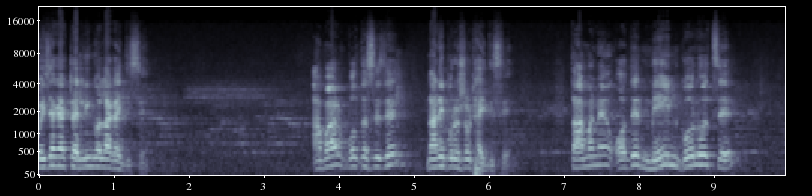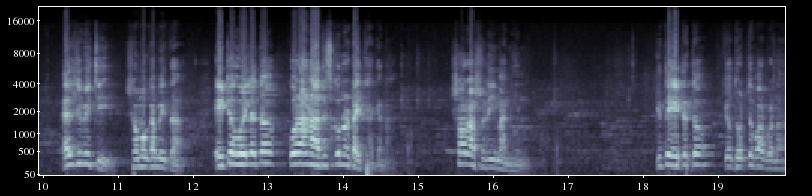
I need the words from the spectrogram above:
ওই জায়গায় একটা লিঙ্গ লাগাই দিছে। আবার বলতেছে যে নারী পুরুষ উঠাই দিছে। তার মানে ওদের মেইন গোল হচ্ছে এলজিবিটি সমকামিতা। এইটা হইলে তো কোরআন, হাদিস কোনোটাই থাকে না। সরাসরি ইমানহীন। কিন্তু এটা তো কেউ ধরতে পারবে না।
